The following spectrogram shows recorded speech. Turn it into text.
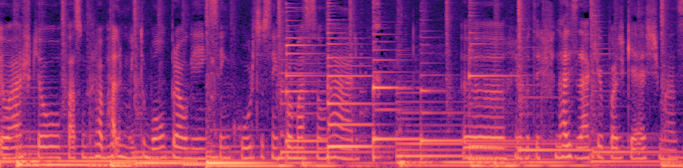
eu acho que eu faço um trabalho muito bom para alguém sem curso, sem formação na área. Uh, eu vou ter que finalizar aqui o podcast, mas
